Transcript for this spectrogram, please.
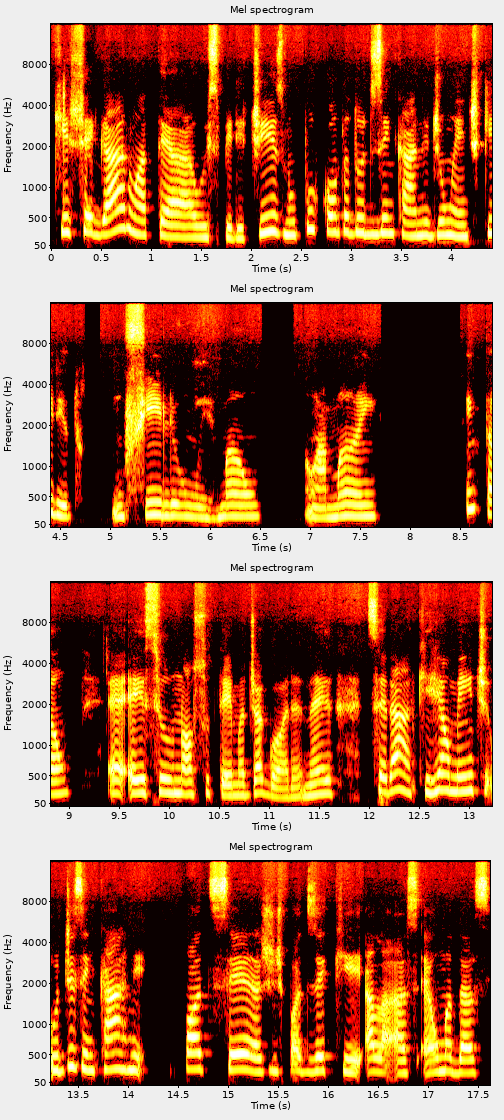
que chegaram até o espiritismo por conta do desencarne de um ente querido, um filho, um irmão, uma mãe. Então, é, é esse o nosso tema de agora, né? Será que realmente o desencarne pode ser, a gente pode dizer que ela é uma das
